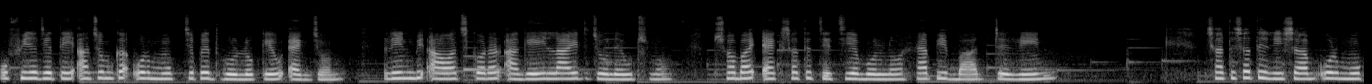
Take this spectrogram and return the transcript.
ও ফিরে যেতেই আচমকা ওর মুখ চেপে ধরলো কেউ একজন। রিনভি আওয়াজ করার আগেই লাইট জ্বলে উঠল। সবাই একসাথে চেঁচিয়ে বলল, হ্যাপি বার্থডে, রিন। সাথে সাথে ঋষাব ওর মুখ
